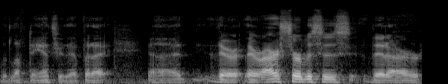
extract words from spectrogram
would love to answer that. But I, there there are services that are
